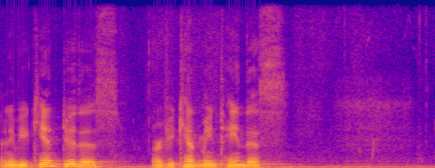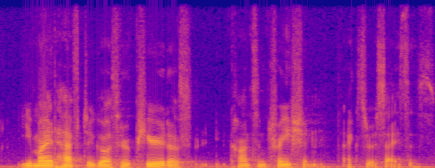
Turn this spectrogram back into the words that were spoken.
And if you can't do this, or if you can't maintain this, you might have to go through a period of concentration exercises.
